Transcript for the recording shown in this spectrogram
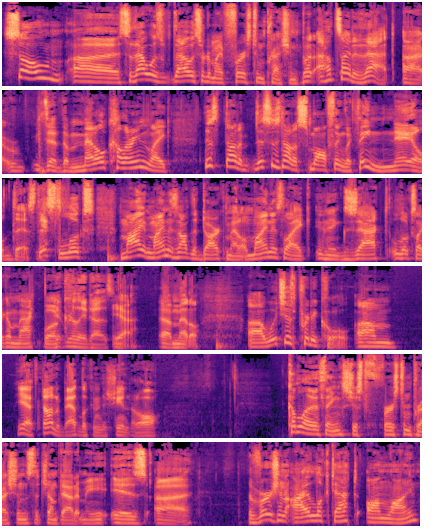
So, uh, so that was that was sort of my first impression. But outside of that, uh, the the metal coloring, like this, not a, this is not a small thing. Like they nailed this. This looks my mine is not the dark metal. Mine is like an exact looks like a MacBook. It really does. Yeah, uh, metal, uh, which is pretty cool. Um, Yeah, it's not a bad looking machine at all. A couple other things, just first impressions that jumped out at me is uh, the version I looked at online.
